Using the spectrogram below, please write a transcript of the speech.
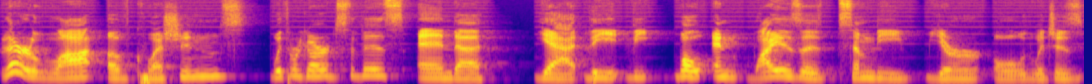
there are a lot of questions with regards to this, and uh, yeah, the the well, and why is a 70 year old, which is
